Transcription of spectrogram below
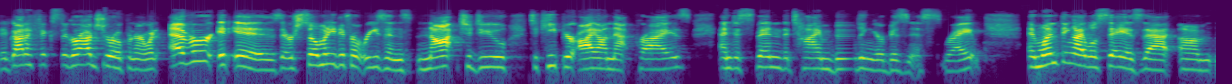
they've got to fix the garage door opener. Whatever it is, there's so many different reasons not to do to keep your eye on that prize and to spend the time building your business, right? And one thing I will say is that um,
